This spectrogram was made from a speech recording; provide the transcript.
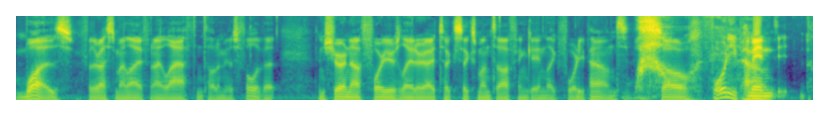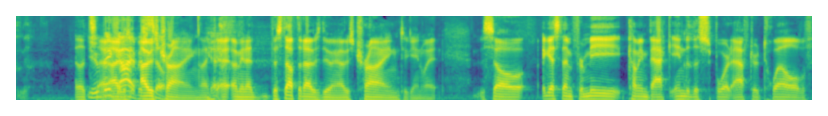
was for the rest of my life. And I laughed and told him he was full of it. And sure enough, four years later, I took six months off and gained like 40 pounds. Wow. So, 40 pounds. I mean, Let's, You're a big I, guy, was, I was trying. Like, yeah. I, I, mean, I, the stuff that I was doing, I was trying to gain weight. So I guess then for me, coming back into the sport after 12,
